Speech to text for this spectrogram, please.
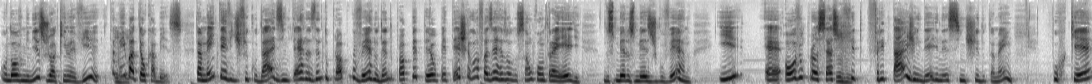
o novo ministro, Joaquim Levy, também bateu cabeça. Também teve dificuldades internas dentro do próprio governo, dentro do próprio PT. O PT chegou a fazer resolução contra ele nos primeiros meses de governo e é, houve um processo de frit- fritagem dele nesse sentido também, porque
